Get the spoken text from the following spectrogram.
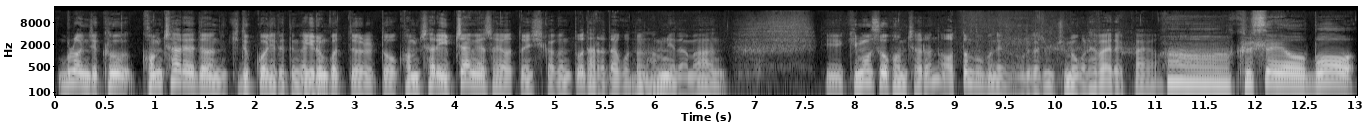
물론 이제 그 검찰이든 기득권이라든가 이런 것들 또 검찰의 입장에서의 어떤 시각은 또 다르다고는 음. 합니다만 이 김호수 검찰은 어떤 부분에 우리가 좀 주목을 해봐야 될까요? 어, 글쎄요, 뭐,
